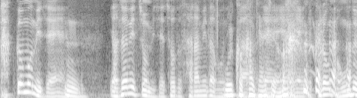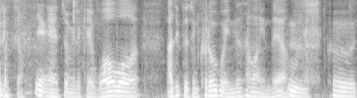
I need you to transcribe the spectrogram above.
가끔은 이제 음. 여전히 좀 이제 저도 사람이다 보니까 울컥하게 하죠. 예, 예, 예, 그런 경우들이 있죠. 예. 예. 좀 이렇게 워워 아직도 좀 그러고 있는 상황인데요. 음. 그,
